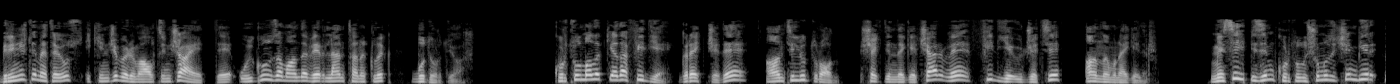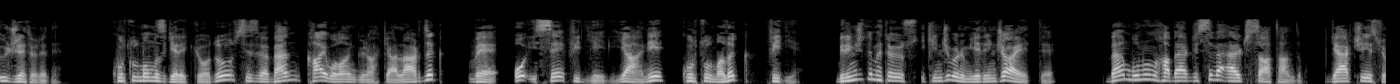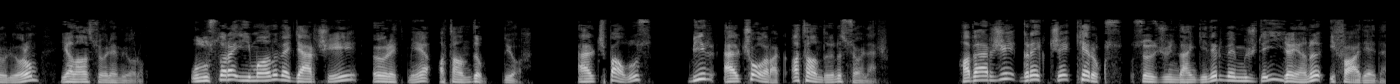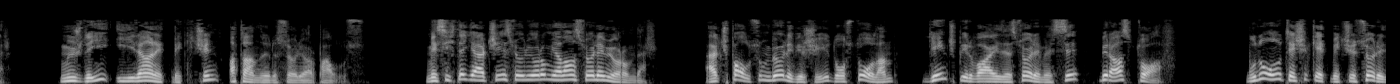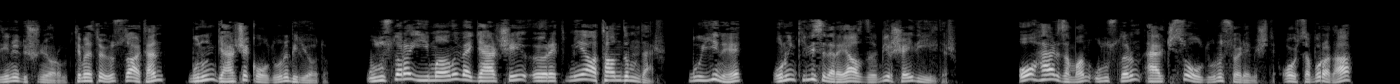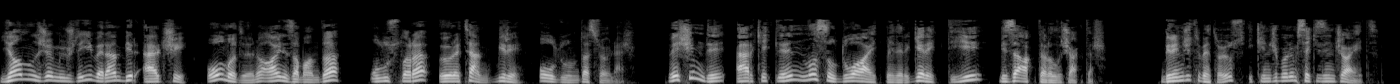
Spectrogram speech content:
1. Timoteus 2. bölüm 6. ayette uygun zamanda verilen tanıklık budur diyor. Kurtulmalık ya da fidye Grekçe'de antilutron şeklinde geçer ve fidye ücreti anlamına gelir. Mesih bizim kurtuluşumuz için bir ücret ödedi. Kurtulmamız gerekiyordu. Siz ve ben kaybolan günahkarlardık ve o ise fidyeydi. Yani kurtulmalık fidye. 1. Timoteus 2. bölüm 7. ayette ben bunun habercisi ve elçisi atandım. Gerçeği söylüyorum, yalan söylemiyorum. Uluslara imanı ve gerçeği öğretmeye atandım diyor. Elçi Paulus bir elçi olarak atandığını söyler. Haberci Grekçe kerux sözcüğünden gelir ve müjdeyi yayanı ifade eder. Müjdeyi ilan etmek için atandığını söylüyor Paulus. Mesih'te gerçeği söylüyorum, yalan söylemiyorum der. Elçi Paulus'un böyle bir şeyi dostu olan genç bir vaize söylemesi biraz tuhaf. Bunu onu teşvik etmek için söylediğini düşünüyorum. Timoteus zaten bunun gerçek olduğunu biliyordu. Uluslara imanı ve gerçeği öğretmeye atandım der. Bu yine onun kiliselere yazdığı bir şey değildir. O her zaman ulusların elçisi olduğunu söylemişti. Oysa burada yalnızca müjdeyi veren bir elçi olmadığını aynı zamanda uluslara öğreten biri olduğunu da söyler. Ve şimdi erkeklerin nasıl dua etmeleri gerektiği bize aktarılacaktır. 1. Timoteus 2. bölüm 8. ayet.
